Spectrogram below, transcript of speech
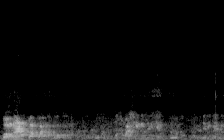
Bongan bapak ngabohong masih ini jadi jadi jadi.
